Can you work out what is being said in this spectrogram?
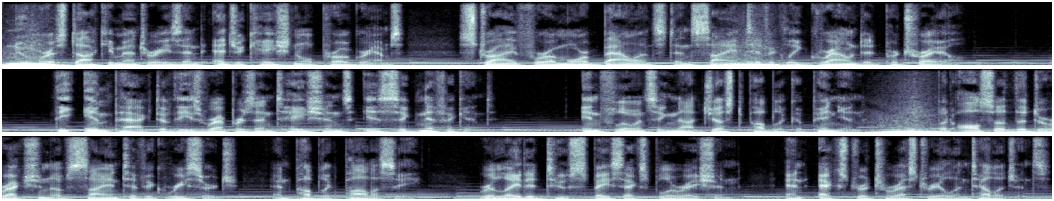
numerous documentaries and educational programs strive for a more balanced and scientifically grounded portrayal. The impact of these representations is significant, influencing not just public opinion, but also the direction of scientific research and public policy related to space exploration and extraterrestrial intelligence.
